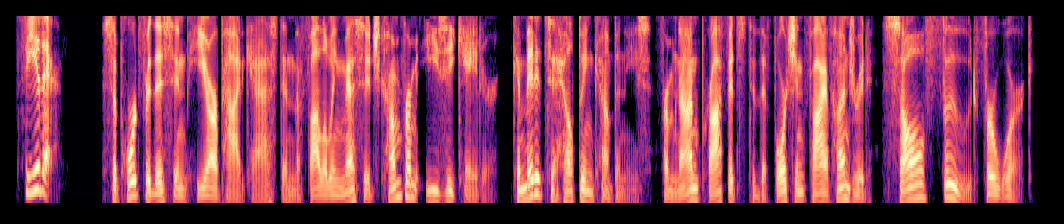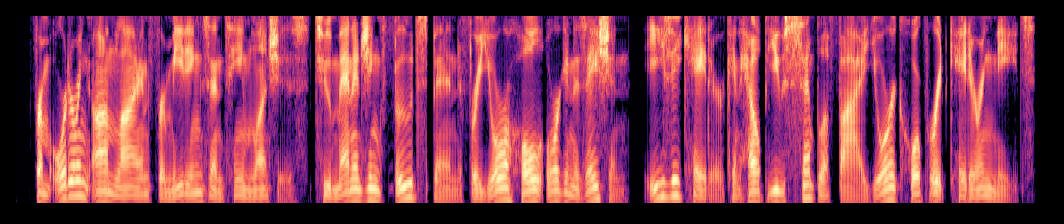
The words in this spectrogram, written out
See you there. Support for this NPR podcast and the following message come from ezCater, committed to helping companies, from nonprofits to the Fortune 500, solve food for work. From ordering online for meetings and team lunches to managing food spend for your whole organization, ezCater can help you simplify your corporate catering needs.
